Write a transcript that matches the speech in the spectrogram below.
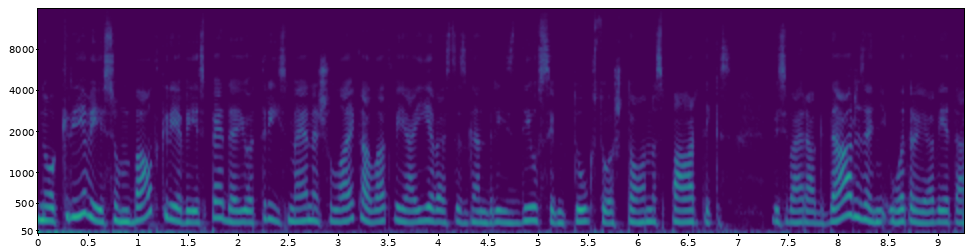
No Krievijas un Baltkrievijas pēdējo trīs mēnešu laikā Latvijā ievestas gandrīz 200 tūkstoši tonnas pārtikas. Visvairāk dārzeņi, otrajā vietā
